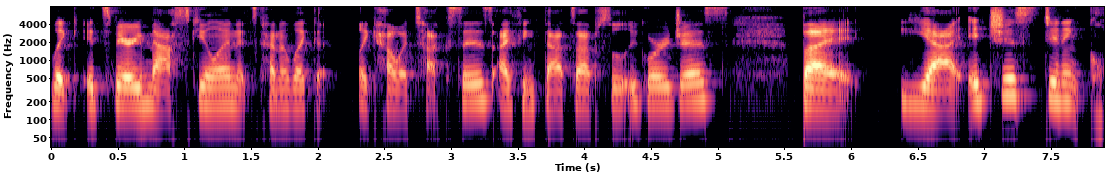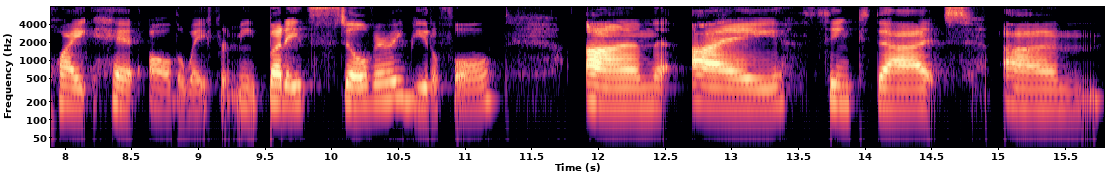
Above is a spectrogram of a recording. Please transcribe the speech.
like it's very masculine. It's kind of like like how a tux is. I think that's absolutely gorgeous. But yeah, it just didn't quite hit all the way for me, but it's still very beautiful. Um, I think that um,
